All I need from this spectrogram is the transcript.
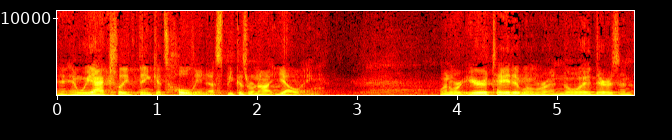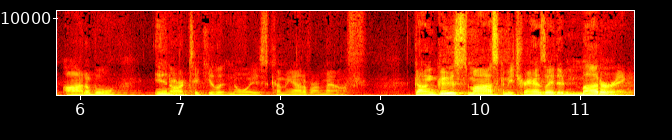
And we actually think it's holiness because we're not yelling. When we're irritated, when we're annoyed, there's an audible, inarticulate noise coming out of our mouth. Gongusmas can be translated muttering.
